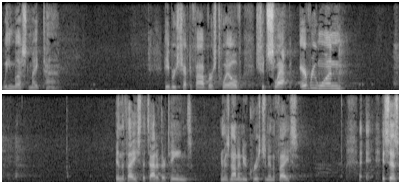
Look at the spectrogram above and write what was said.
We must make time. Hebrews chapter 5, verse 12 should slap everyone in the face that's out of their teens and is not a new Christian in the face. It says,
